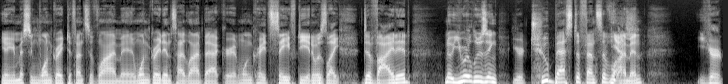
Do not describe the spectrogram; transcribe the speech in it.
you know, you're missing one great defensive lineman and one great inside linebacker and one great safety, and it was like divided. No, you were losing your two best defensive Yes. linemen, your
